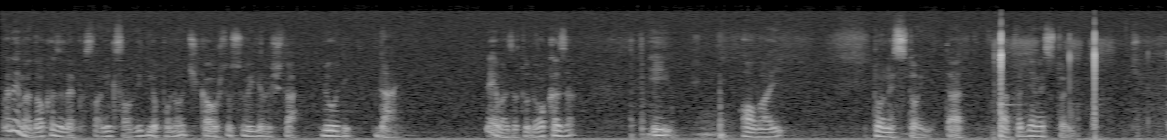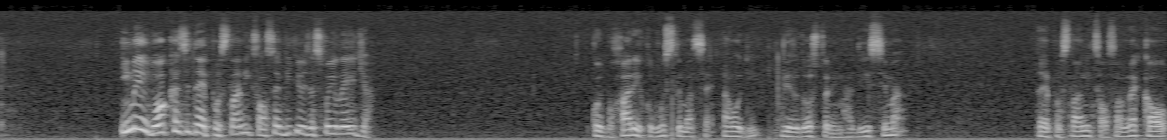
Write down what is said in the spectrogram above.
Pa nema dokaza da je poslanik sal vidio po noći kao što su vidjeli šta ljudi dan. Nema za to dokaza i ovaj to ne stoji. Ta, ta tvrdnja ne stoji. Imaju dokaze da je poslanik sa osam vidio za svoje leđa. Kod Buhari i kod muslima se navodi vjerodostojnim hadisima da je poslanik sa osam rekao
